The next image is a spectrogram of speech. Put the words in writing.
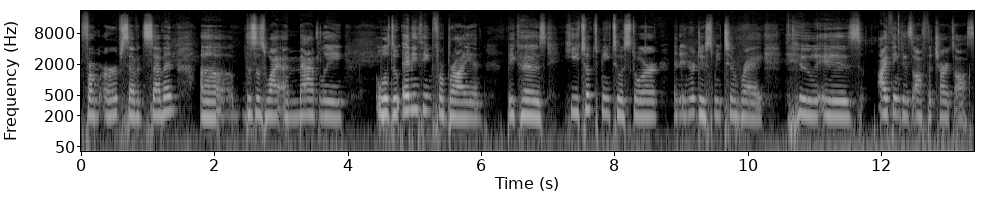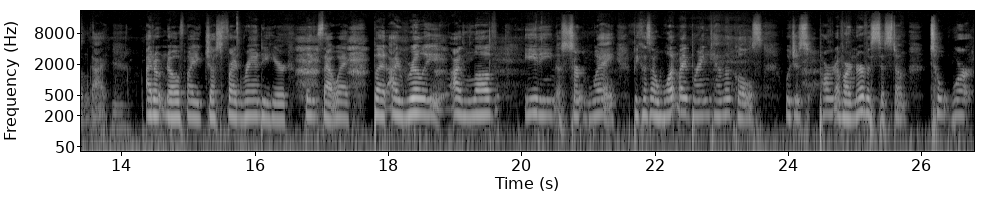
from Herb Seven Seven. Uh, this is why I madly will do anything for Brian because he took me to a store and introduced me to Ray, who is I think is off the charts awesome guy. Hmm. I don't know if my just friend Randy here thinks that way, but I really I love eating a certain way because I want my brain chemicals, which is part of our nervous system, to work.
